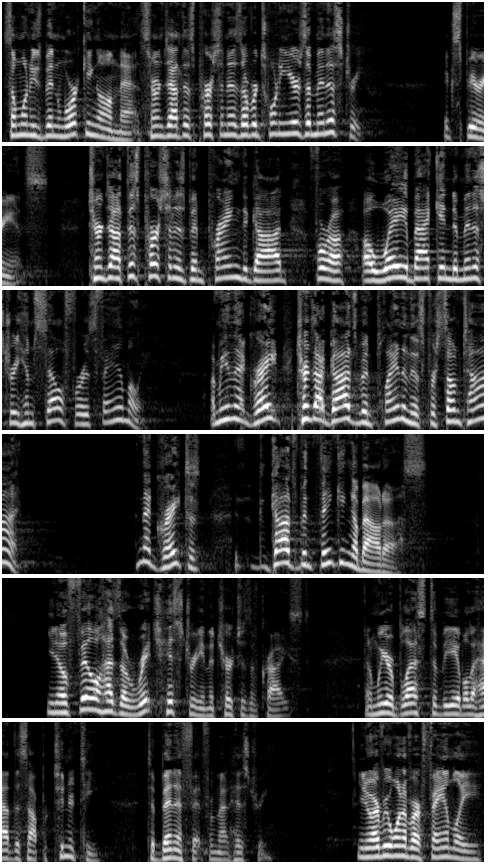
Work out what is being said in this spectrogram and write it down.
someone who's been working on that. Turns out this person has over 20 years of ministry experience Turns out this person has been praying to God for a, a way back into ministry himself for his family. I mean, isn't that great? Turns out God's been planning this for some time. Isn't that great? To, God's been thinking about us. You know, Phil has a rich history in the churches of Christ, and we are blessed to be able to have this opportunity to benefit from that history. You know, every one of our family,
